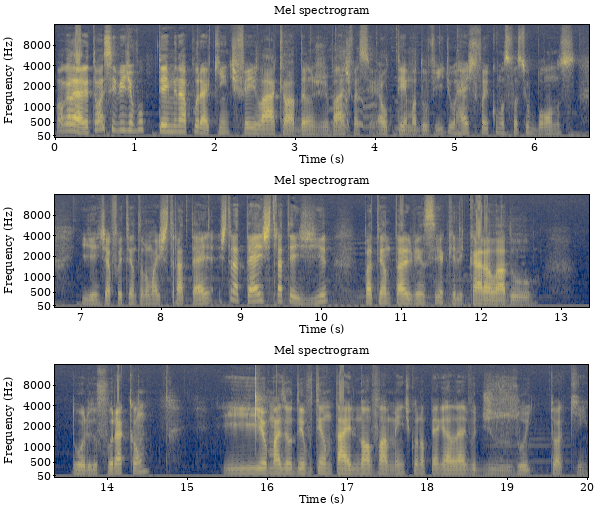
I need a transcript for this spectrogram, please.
Bom galera, então esse vídeo eu vou terminar por aqui, a gente fez lá aquela dungeon de baixo, ser, é o tema do vídeo, o resto foi como se fosse o bônus. E a gente já foi tentando uma estratégia, estratégia, estratégia para tentar vencer aquele cara lá do, do olho do furacão. E eu, mas eu devo tentar ele novamente quando eu pegar level 18 aqui.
